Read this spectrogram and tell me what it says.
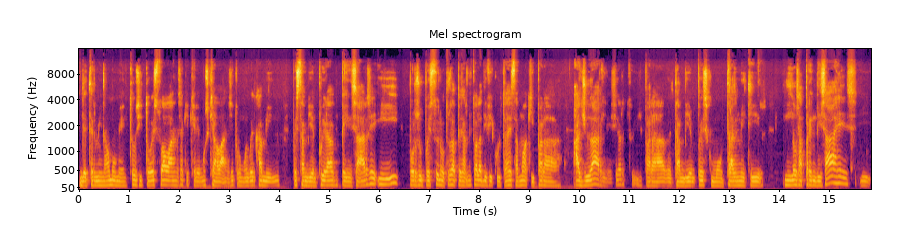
en determinado momento, si todo esto avanza, que queremos que avance por un muy buen camino, pues también pudiera pensarse y por supuesto nosotros a pesar de todas las dificultades estamos aquí para ayudarles, ¿cierto? Y para también pues como transmitir los aprendizajes y,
